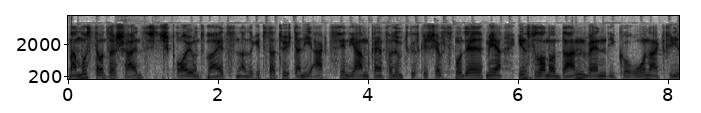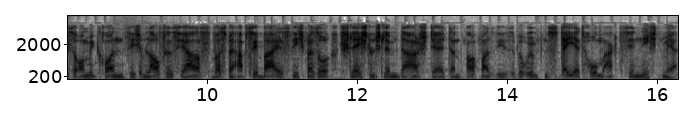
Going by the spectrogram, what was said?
Man muss da unterscheiden zwischen Spreu und Weizen. Also gibt es natürlich dann die Aktien, die haben kein vernünftiges Geschäftsmodell mehr. Insbesondere dann, wenn die Corona-Krise Omikron sich im Laufe des Jahres, was mir absehbar ist, nicht mehr so schlecht und schlimm darstellt. Dann braucht man diese berühmten Stay-at-Home-Aktien nicht mehr.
